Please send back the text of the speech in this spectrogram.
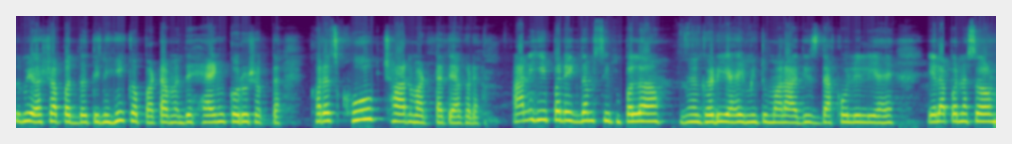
तुम्ही अशा पद्धतीनेही कपाटामध्ये हँग करू शकता. खरंच खूप छान वाटतात त्या घड्या आणि ही पण एकदम सिंपल घडी आहे. मी तुम्हाला आधीच दाखवलेली आहे. याला पण असं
